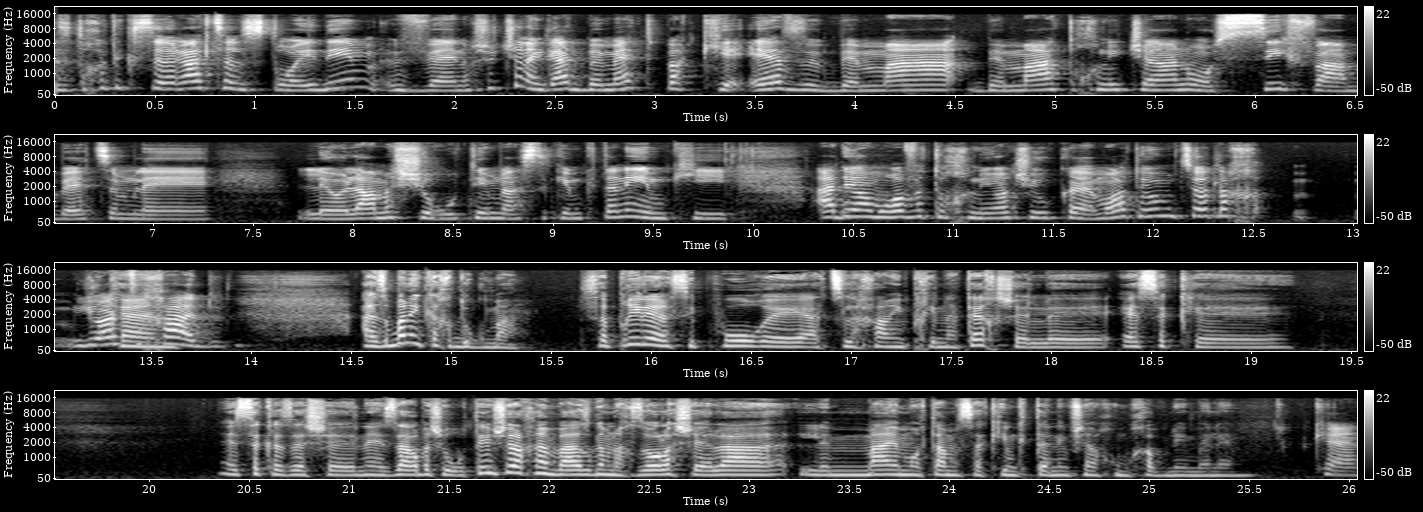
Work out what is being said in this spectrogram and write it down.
זה תוכנית אקסלרציה על סטרואידים, ואני חושבת שנגעת באמת בכאב ובמה התוכנית שלנו הוסיפה בעצם ל... לעולם השירותים לעסקים קטנים, כי עד היום רוב התוכניות שהיו קיימות היו מציעות לך יועץ כן. אחד. אז בוא ניקח דוגמה. ספרי לי על סיפור uh, הצלחה מבחינתך של uh, עסק uh, עסק כזה שנעזר בשירותים שלכם, ואז גם נחזור לשאלה למה הם אותם עסקים קטנים שאנחנו מכוונים אליהם. כן,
